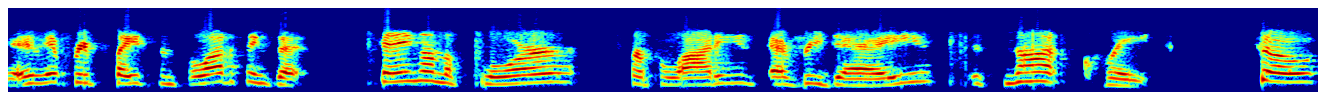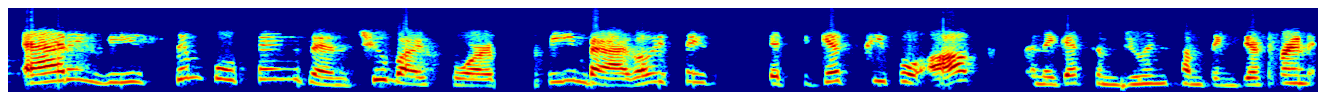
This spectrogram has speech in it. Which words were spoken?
hip replacements, a lot of things that staying on the floor for Pilates every day is not great. So adding these simple things and two by four, beanbag, all these things, it gets people up and it gets them doing something different.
